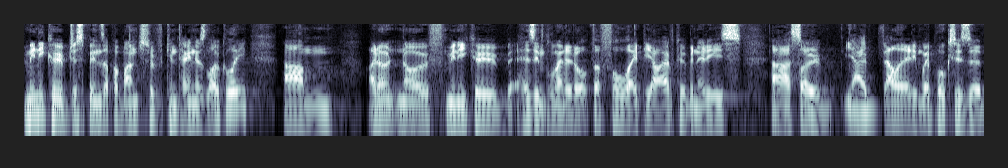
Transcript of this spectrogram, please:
Minikube just spins up a bunch of containers locally. Um, I don't know if Minikube has implemented all- the full API of Kubernetes. Uh, so, you know, validating webhooks is a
